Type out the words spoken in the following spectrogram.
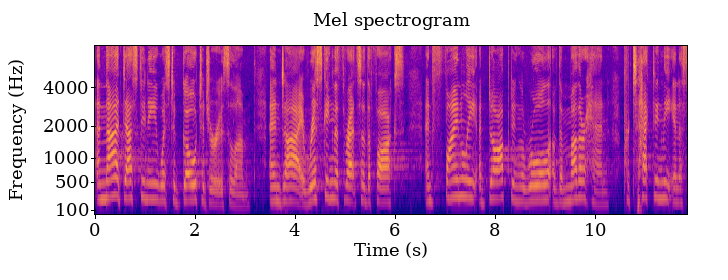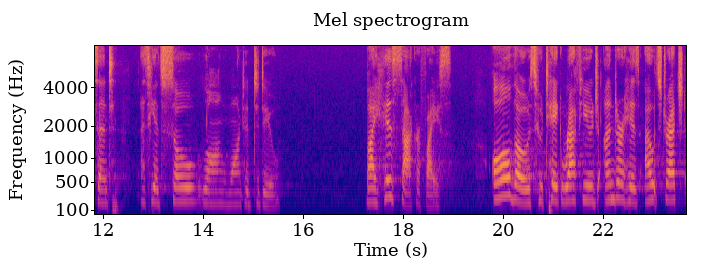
and that destiny was to go to Jerusalem and die, risking the threats of the fox, and finally adopting the role of the mother hen, protecting the innocent as he had so long wanted to do. By his sacrifice, all those who take refuge under his outstretched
